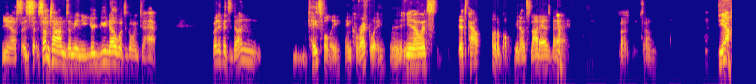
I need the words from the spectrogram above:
You know, so, so sometimes, I mean, you, you know what's going to happen, but if it's done tastefully and correctly, you know, it's, it's palatable, you know, it's not as bad. Yeah. But so yeah.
